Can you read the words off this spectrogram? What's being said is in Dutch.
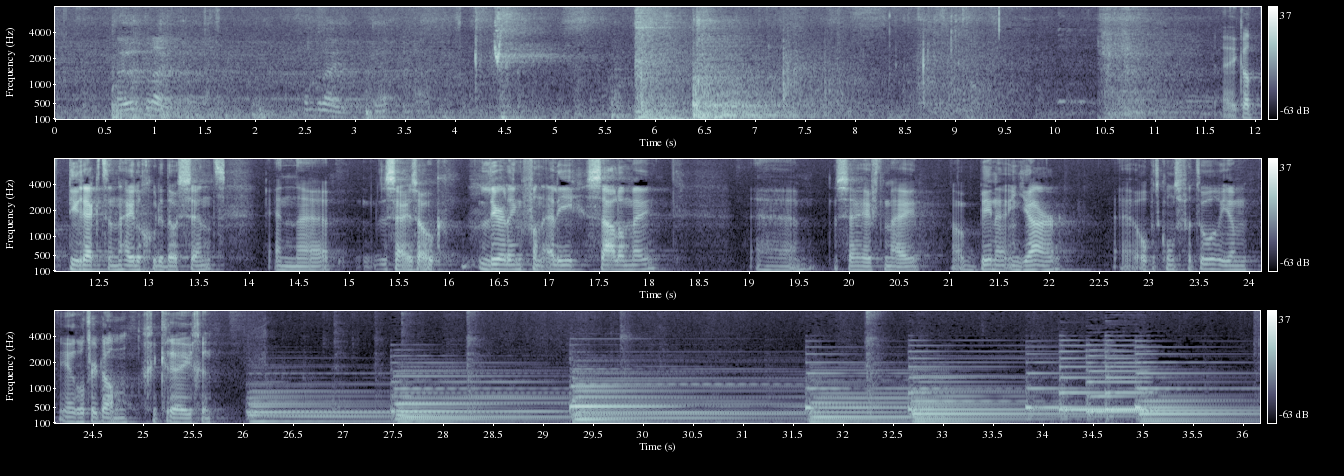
Ik had direct een hele goede docent. En eh, zij is ook leerling van Ellie Salome. Eh, zij heeft mij nou, binnen een jaar eh, op het conservatorium in Rotterdam gekregen.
